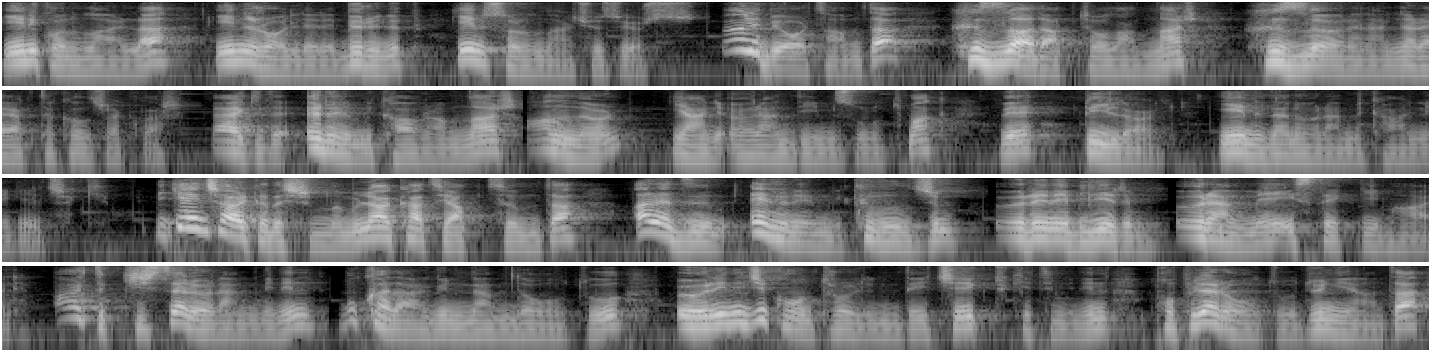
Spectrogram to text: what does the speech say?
yeni konularla, yeni rollere bürünüp yeni sorunlar çözüyoruz. Böyle bir ortamda hızlı adapte olanlar, hızlı öğrenenler ayakta kalacaklar. Belki de en önemli kavramlar unlearn yani öğrendiğimizi unutmak ve relearn yeniden öğrenmek haline gelecek. Bir genç arkadaşımla mülakat yaptığımda aradığım en önemli kıvılcım öğrenebilirim, öğrenmeye istekliyim hali. Artık kişisel öğrenmenin bu kadar gündemde olduğu, öğrenici kontrolünde içerik tüketiminin popüler olduğu dünyada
